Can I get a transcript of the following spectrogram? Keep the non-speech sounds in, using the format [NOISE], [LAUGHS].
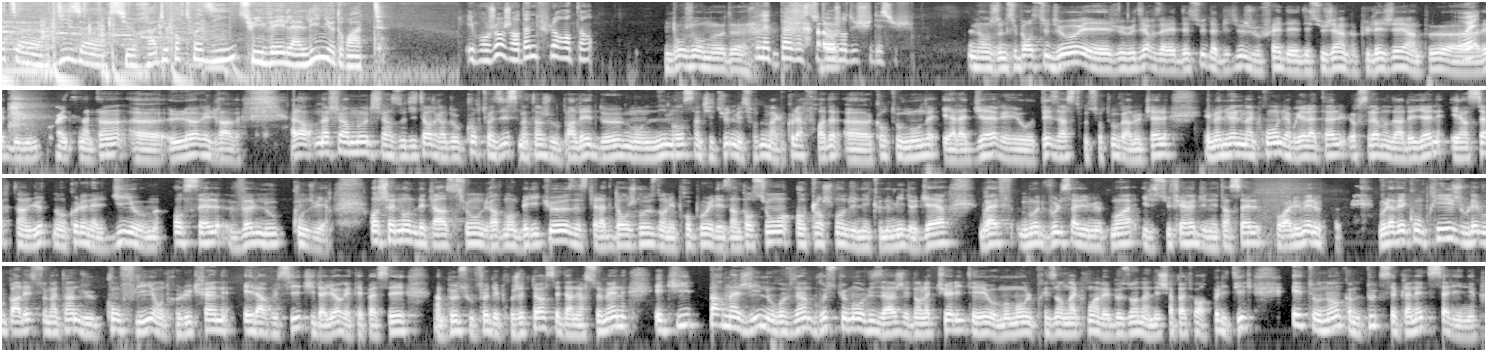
7h, 10h sur Radio Courtoisie, suivez la ligne droite. Et bonjour Jordan Florentin. Bonjour Maude. Vous n'êtes pas en studio aujourd'hui, je suis déçu. Non, je ne suis pas en studio et je vais vous dire, vous allez être déçus. D'habitude, je vous fais des, des sujets un peu plus légers, un peu euh, avec des lumières. [LAUGHS] Et ce matin, euh, l'heure est grave. Alors, ma chère Maud, chers auditeurs de Radio Courtoisie, ce matin, je vais vous parler de mon immense inquiétude, mais surtout de ma colère froide euh, quant au monde et à la guerre et au désastre, surtout vers lequel Emmanuel Macron, Gabriel Attal, Ursula von der Leyen et un certain lieutenant-colonel Guillaume Ancel veulent nous conduire. Enchaînement de déclarations gravement belliqueuses, escalade dangereuse dans les propos et les intentions, enclenchement d'une économie de guerre. Bref, Bref, Maud, vous le savez mieux que moi, il suffirait d'une étincelle pour allumer le feu. Vous l'avez compris, je voulais vous parler ce matin du conflit entre l'Ukraine et la Russie, qui d'ailleurs était passé un peu sous le feu des projecteurs ces dernières semaines, et qui, par magie, nous revient brusquement au visage et dans l'actualité, au moment où le président Macron avait besoin d'un échappatoire politique, étonnant comme toutes ces planètes s'alignent.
